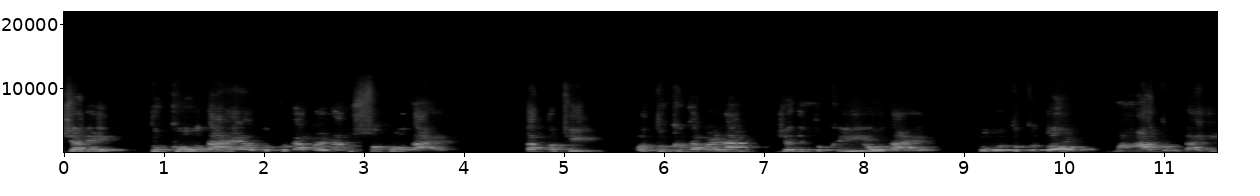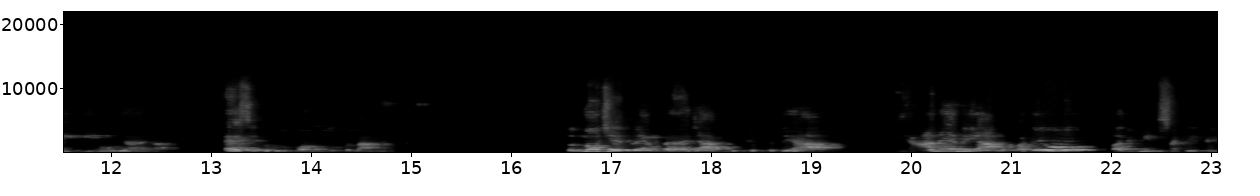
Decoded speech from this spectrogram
यदि दुख होता है और दुख का परिणाम सुख होता है, तब तो ठीक। और दुख का परिणाम यदि दुख ही होता है तो वो दुख तो महादुखदायी ही हो जाएगा। ऐसे दुख को हम दुख प्रदान तो नो चेत जागृत देहा। ध्यान नियाम पदे हो पदवीन सके थे।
